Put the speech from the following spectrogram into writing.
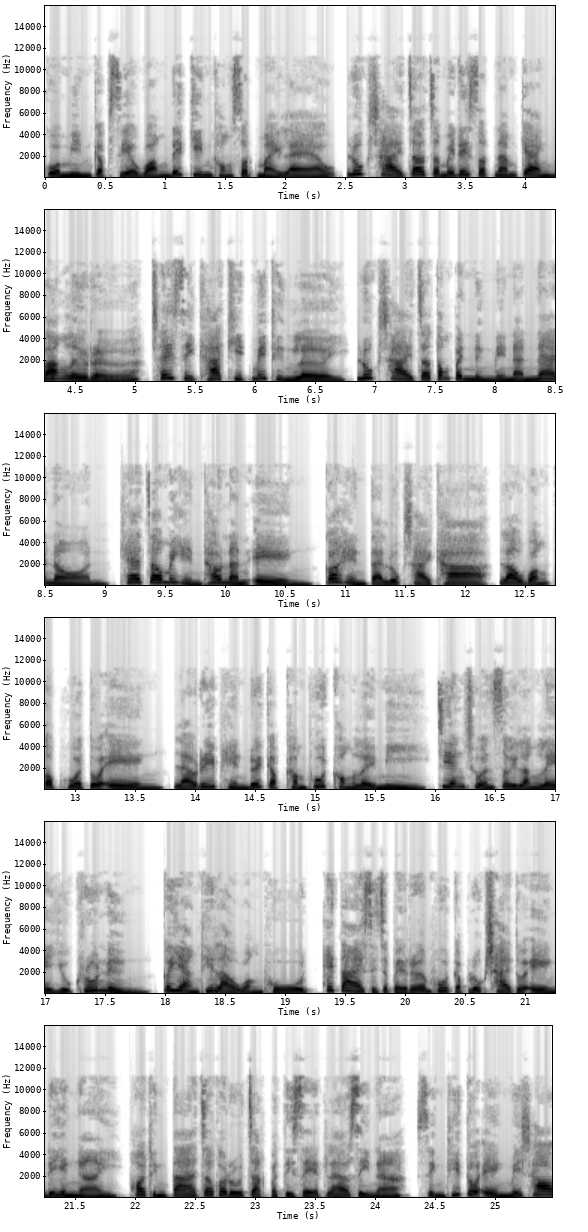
กัวหมินกับเสี่ยหวังได้กินของสดใหม่แล้ว ลูกชายเจ้าจะไม่ได้ซดน้ำแกงบ้างเลยเหรอ ใช่สิข้าคิดไม่ถึงเลย ลูกชายเจ้าต้องเป็นหนึ่งในนั้นแน่นอน แค่เจ้าไม่เห็นเท่านั้นเอง ก็เห็นแต่ลูกชายข้าเราหวังตบหัวตัวเอง แล้วรีบเห็นด้วยกับคำพูดของเหลยมี เจียงฉวนสุยลังเลอยู่ครู่หนึ่ง ก็อย่างที่เหล่าหวังพูด ให้ตายสิจะไปเริ่มพูดกับลูกชายตัวเองได้ยังไง พอถึงตาเจ้าก็รู้จักปฏิเสธแล้วสินะ สิ่งที่ตัวเองไม่ชอบ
